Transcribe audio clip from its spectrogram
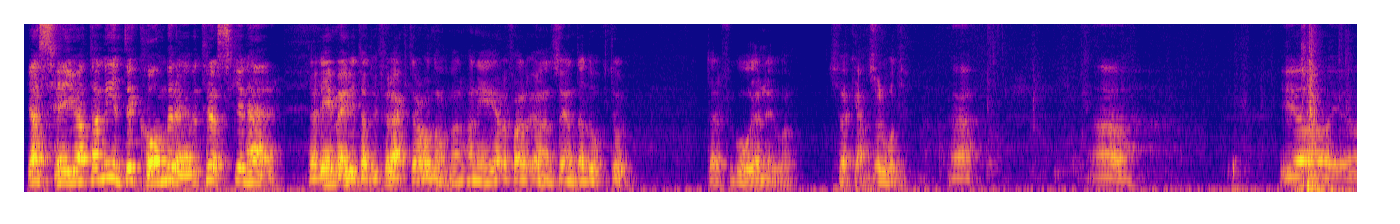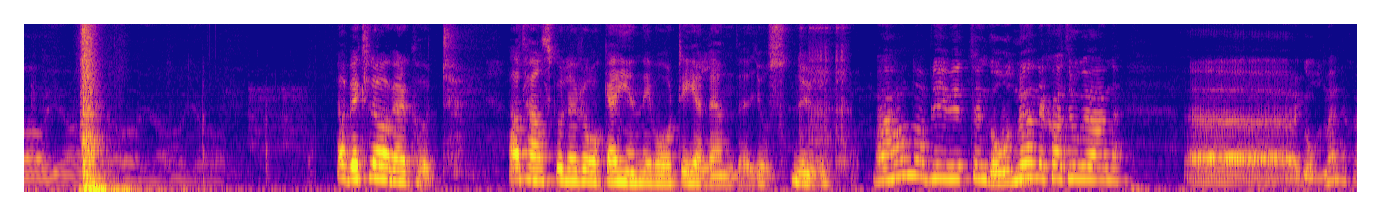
Jag säger ju att han inte kommer över tröskeln här. Ja, det är möjligt att du föraktar honom, men han är i alla fall öns enda doktor. Därför går jag nu och söker hans råd. Ja. Ja. Ja, ja, ja, ja, ja, ja. Jag beklagar Kurt. Att han skulle råka in i vårt elände just nu. Men han har blivit en god människa tror jag. Han, eh, god människa.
